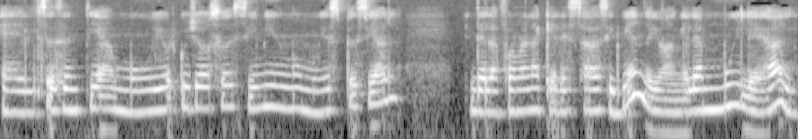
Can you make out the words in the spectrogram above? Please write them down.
él se sentía muy orgulloso de sí mismo, muy especial de la forma en la que él estaba sirviendo. Iván él era muy leal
